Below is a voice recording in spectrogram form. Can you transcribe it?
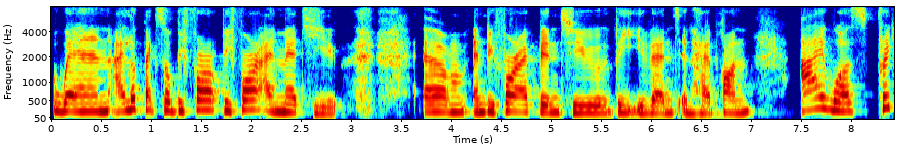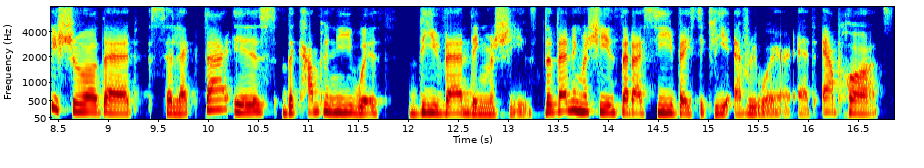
when I look back, so before before I met you, um, and before I've been to the event in Heilbronn, I was pretty sure that Selecta is the company with the vending machines, the vending machines that I see basically everywhere at airports,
